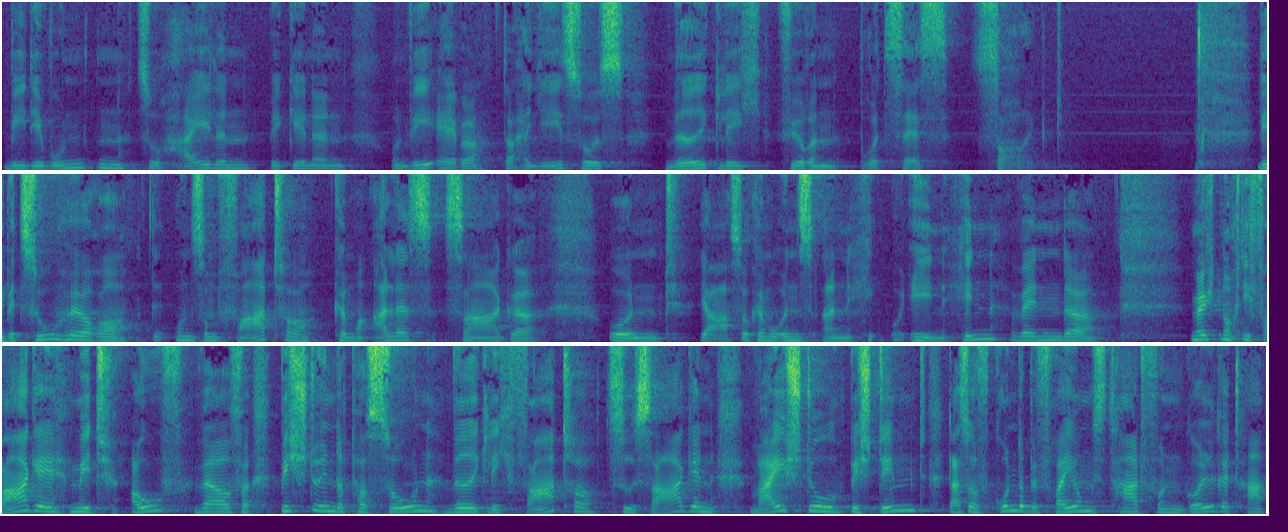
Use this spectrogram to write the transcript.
wie die Wunden zu heilen beginnen und wie eben der Herr Jesus wirklich für einen Prozess sorgt. Liebe Zuhörer, unserem Vater können wir alles sagen und ja, so können wir uns an ihn hinwenden. Ich möchte noch die Frage mit aufwerfen, bist du in der Person wirklich Vater zu sagen? Weißt du bestimmt, dass aufgrund der Befreiungstat von Golgatha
